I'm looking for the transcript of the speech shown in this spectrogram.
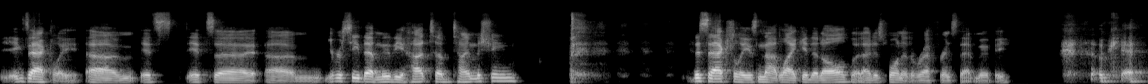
Exactly. Um, it's it's a. Uh, um, you ever see that movie Hot Tub Time Machine? this actually is not like it at all, but I just wanted to reference that movie. Okay.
